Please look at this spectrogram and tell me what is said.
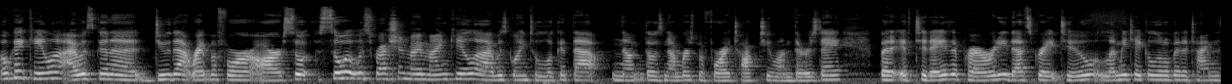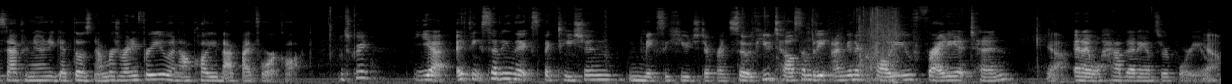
"Okay, Kayla, I was gonna do that right before our so so it was fresh in my mind, Kayla. I was going to look at that num- those numbers before I talked to you on Thursday. But if today is a priority, that's great too. Let me take a little bit of time this afternoon to get those numbers ready for you, and I'll call you back by four o'clock. That's great. Yeah, I think setting the expectation makes a huge difference. So if you tell somebody, I'm going to call you Friday at 10 Yeah. and I will have that answer for you. Yeah.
